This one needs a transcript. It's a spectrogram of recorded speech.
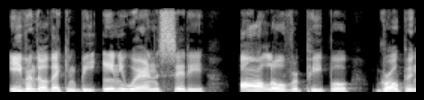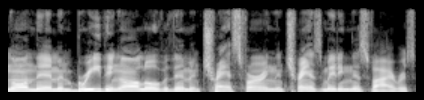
even though they can be anywhere in the city, all over people, groping on them and breathing all over them and transferring and transmitting this virus.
